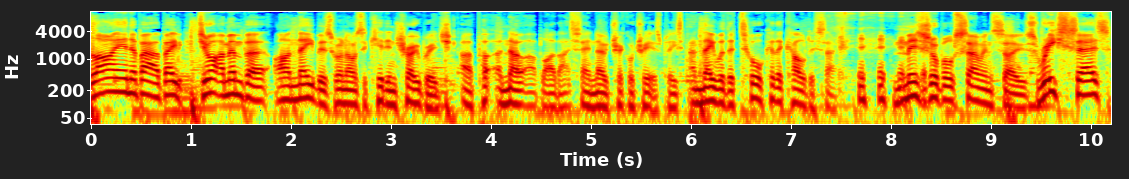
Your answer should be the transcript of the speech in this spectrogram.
Lying about a baby. Do you know what? I remember our neighbours when I was a kid in Trowbridge uh, put a note up like that saying no trick or treaters, please. And they were the talk of the cul-de-sac. Miserable so and so's. Reese says,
